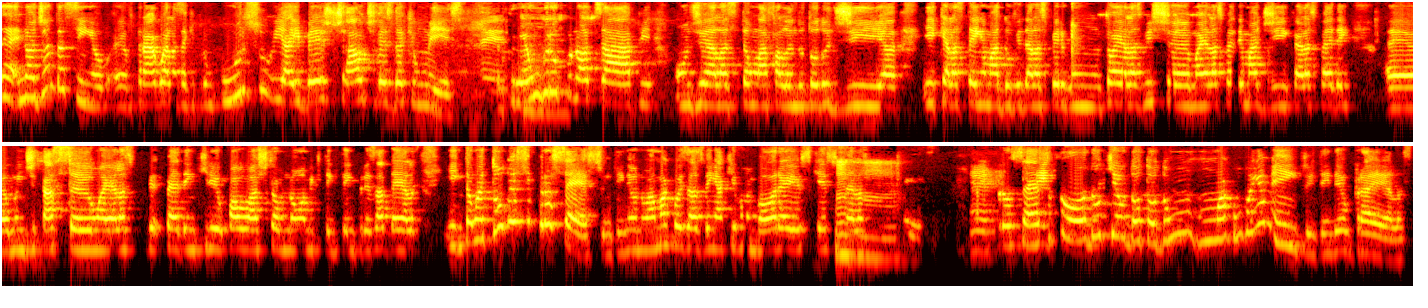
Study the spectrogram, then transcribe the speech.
É, não adianta assim, eu, eu trago elas aqui para um curso e aí beijo, tchau, te vejo daqui a um mês. É. Eu criei um grupo no WhatsApp onde elas estão lá falando todo dia e que elas têm uma dúvida, elas perguntam, aí elas me chamam, aí elas pedem uma dica, elas pedem é, uma indicação, aí elas pedem que, qual eu acho que é o nome que tem que ter a empresa delas. E, então é todo esse processo, entendeu? Não é uma coisa, elas vêm aqui, vão embora, e eu esqueço uhum. delas. É, processo todo que eu dou todo um, um acompanhamento, entendeu, para elas.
